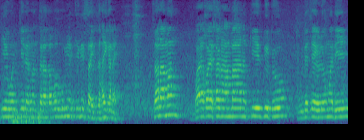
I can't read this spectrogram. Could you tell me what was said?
जेवण केल्यानंतर आता बघू मिरची निसायचं आहे का नाही? चला मग बाय बाय सगळ्यांना नक्कीच भेटू उद्याच्या व्हिडिओमध्ये.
